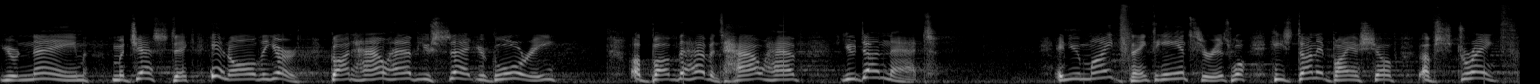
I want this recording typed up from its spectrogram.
your name majestic in all the earth? God, how have you set your glory above the heavens? How have you done that? And you might think the answer is well, he's done it by a show of, of strength,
